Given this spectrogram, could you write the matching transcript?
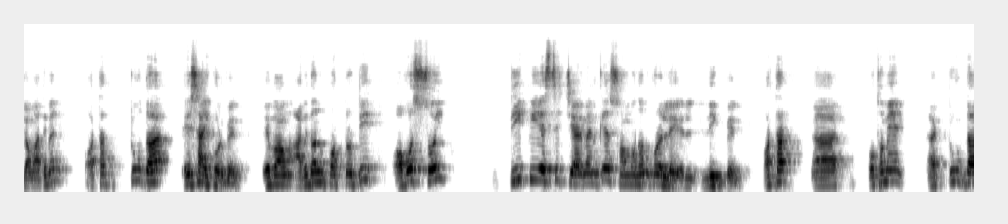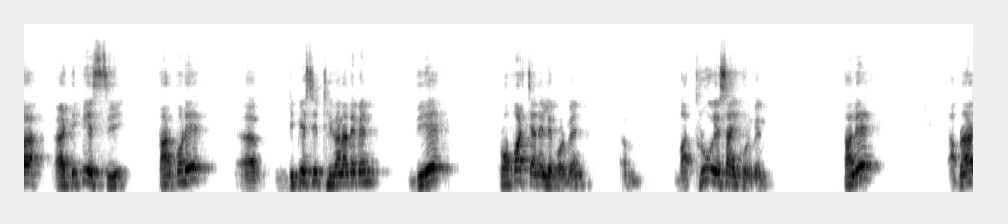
জমা দেবেন, অর্থাৎ টু দ্য এসআই করবেন এবং আবেদনপত্রটি অবশ্যই ডিপিএসসি চেয়ারম্যানকে সম্বোধন করে লিখবেন। অর্থাৎ প্রথমে টু দ্য ডিপিএসসি তারপরে ডিপিএসসির ঠিকানা দেবেন, দিয়ে প্রপার চ্যানেলে করবেন বা থ্রু এসআই করবেন। তাহলে আপনার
